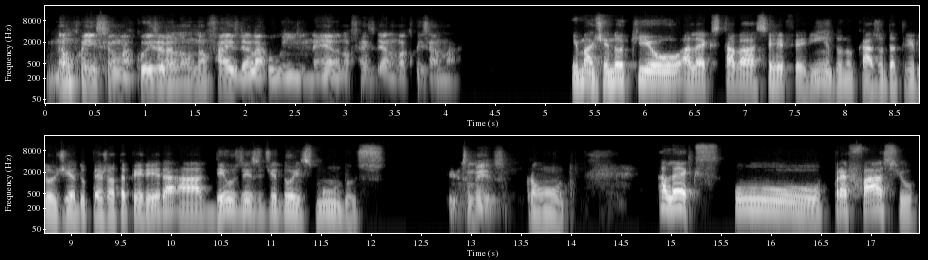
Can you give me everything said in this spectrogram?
não conhecer uma coisa, ela não, não faz dela ruim, né? Ou não faz dela uma coisa má. Imagino que o Alex estava se referindo, no caso da trilogia do PJ Pereira, a Deuses de Dois Mundos. Isso mesmo. Pronto. Alex, o prefácio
